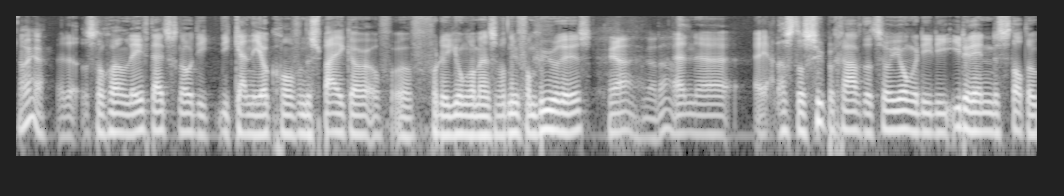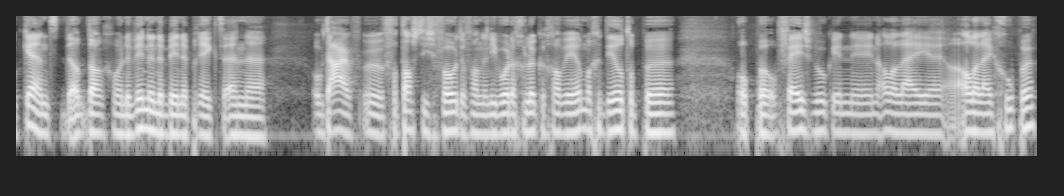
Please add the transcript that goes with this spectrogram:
Oh ja. Eh, Dat is toch wel een leeftijdsgenoot, die, die kende je ook gewoon van de spijker, of voor de jongere mensen wat nu van buren is. Ja, inderdaad. En eh, ja, dat is toch super gaaf dat zo'n jongen die, die iedereen in de stad ook kent, dat dan gewoon de winnende binnenprikt. En eh, ook daar een fantastische foto van. En die worden gelukkig alweer helemaal gedeeld op, eh, op, eh, op Facebook in, in allerlei, eh, allerlei groepen.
